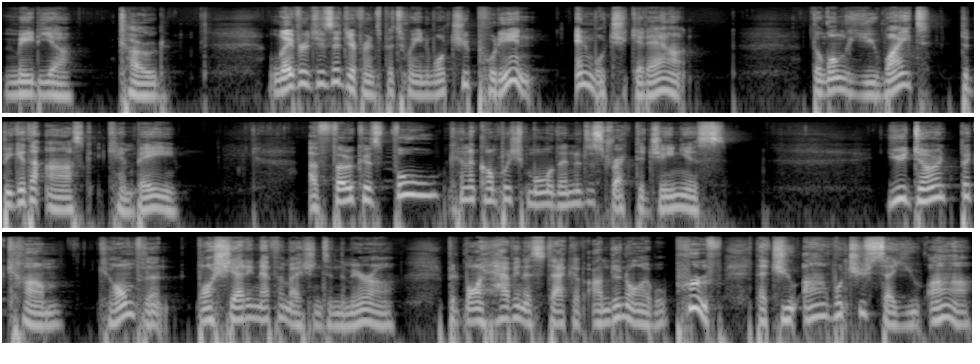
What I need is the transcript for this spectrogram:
media, code. Leverage is the difference between what you put in and what you get out. The longer you wait, the bigger the ask can be. A focused fool can accomplish more than a distracted genius. You don't become confident by shouting affirmations in the mirror, but by having a stack of undeniable proof that you are what you say you are.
